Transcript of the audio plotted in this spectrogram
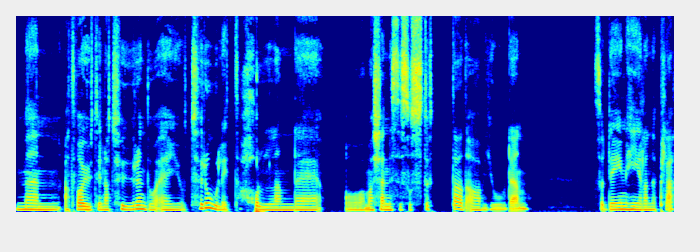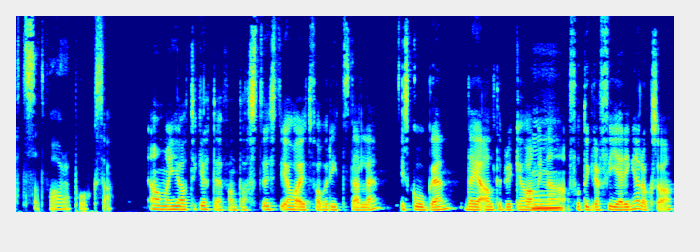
Men att vara ute i naturen då är ju otroligt hållande och man känner sig så stöttad av jorden. Så det är en helande plats att vara på också. Ja, men jag tycker att det är fantastiskt. Jag har ett favoritställe i skogen där jag alltid brukar ha Mm. mina fotograferingar också.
